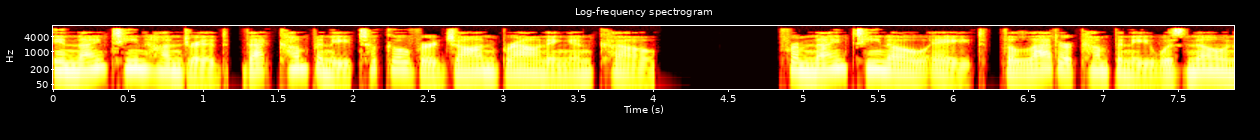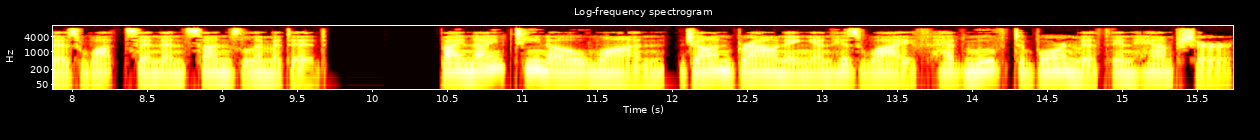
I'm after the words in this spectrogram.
In 1900, that company took over John Browning & Co. From 1908, the latter company was known as Watson & Sons Limited. By 1901, John Browning and his wife had moved to Bournemouth in Hampshire,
